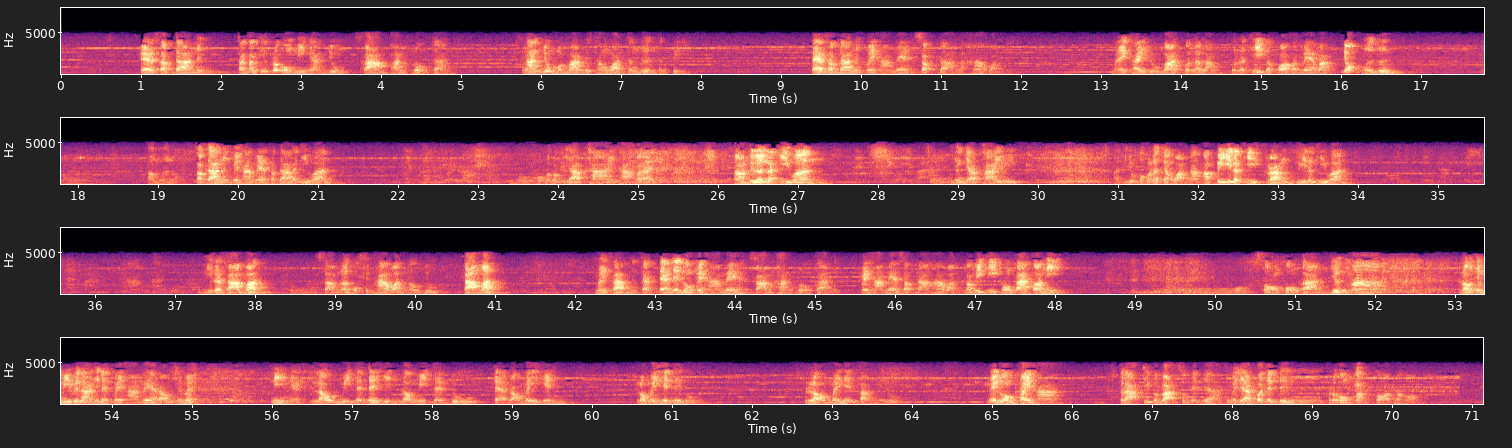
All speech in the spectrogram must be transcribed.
ๆแต่สัปดาห์หนึ่งทั้งทั้งๆที่พระองค์มีงานยุ่งสามพันโครงการ งานยุ่งมากๆเลยทั้งวันทั้งเดือนทั้งปี แต่สัปดาห์หนึ่งไปหาแม่สัปดาห์ละห้าวันเลย ไหนใครอยู่บ้านคนละหลัง คนละที่กับพ่อกับแม่บ้าง ยกมือขึ้นโอ้เอามือลงสัปดาห์หนึ่งไปหาแม่สัปดาห์ละกี่วัน โอ้โหคนบอกหยาบคายถามอะไรอ้าวเดือนละกี่วันโอ้ยังหยาบคายอยู่อีกอาจจะอยู่กับคนละจังหวัดนะอะปีละกี่ครั้ง ปีละกี่วันปีละสามวันโอ้สามร้อยหกสิบห้าวันเราอยู่สามวัน ไม่ทราบเหมือนกัน แต่ในหลวงไปหาแม่สามพันโครงการเลยไปหาแม่สัปดาห์ห้าวัน เรามีกี่โครงการตอนนี้โอ้สองโครงการเยอะมาก เราจะมีเวลาที่ไหนไปหาแม่เราใช่ไหมนี่ไง เรามีแต่ได้ยิน เรามีแต่ดู แต่เราไม่เห็น เราไม่เห็นในหลวงเราไม่ได้ฟังในหลวงในหลวงไปหากราบที่พระบาทสมเด็จย่าสมเด็จย่าก็จะดึงพระองค์มากอดมาหอม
